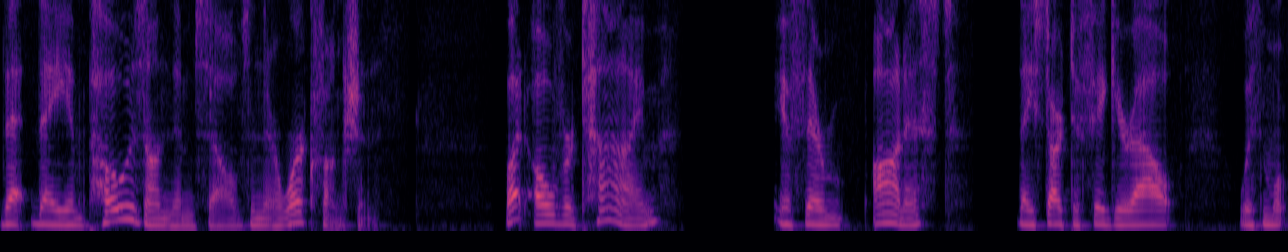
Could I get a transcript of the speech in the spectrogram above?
that they impose on themselves in their work function. But over time, if they're honest, they start to figure out with more,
